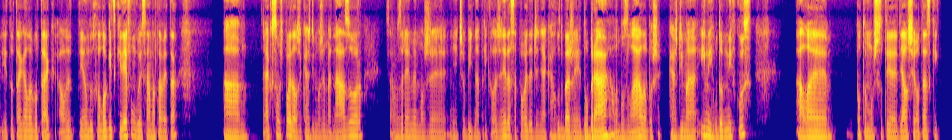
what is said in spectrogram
je to tak, alebo tak, ale jednoducho logicky nefunguje sama tá veta. A ako som už povedal, že každý môže mať názor, Samozrejme môže niečo byť napríklad, že nedá sa povedať, že nejaká hudba že je dobrá alebo zlá, lebo však každý má iný hudobný vkus, ale potom už sú tie ďalšie otázky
